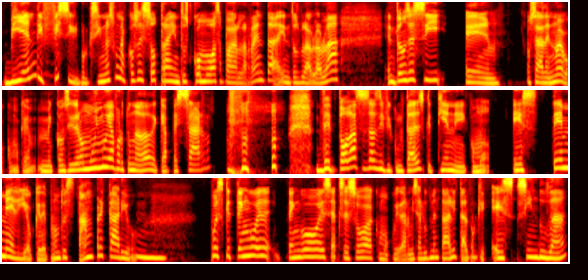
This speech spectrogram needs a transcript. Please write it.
Bien difícil, porque si no es una cosa es otra, y entonces cómo vas a pagar la renta, y entonces bla, bla, bla. Entonces sí, eh, o sea, de nuevo, como que me considero muy, muy afortunada de que a pesar de todas esas dificultades que tiene como este medio que de pronto es tan precario, pues que tengo, eh, tengo ese acceso a como cuidar mi salud mental y tal, porque es sin duda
